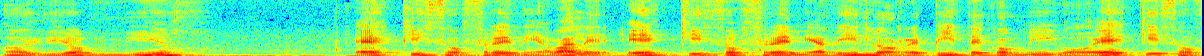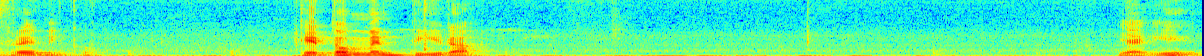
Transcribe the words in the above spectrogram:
Ay, Dios mío. Esquizofrenia, ¿vale? Esquizofrenia, dilo, repite conmigo. Esquizofrénico. Que todo mentira. ¿Y aquí?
